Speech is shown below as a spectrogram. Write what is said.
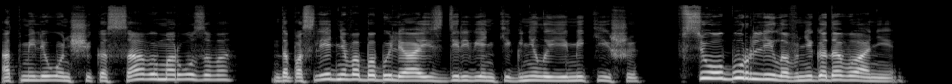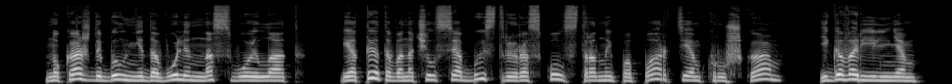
От миллионщика Савы Морозова до последнего бобыля из деревеньки гнилые Микиши все бурлило в негодовании но каждый был недоволен на свой лад, и от этого начался быстрый раскол страны по партиям, кружкам и говорильням.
